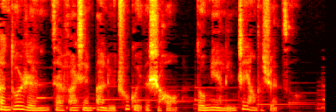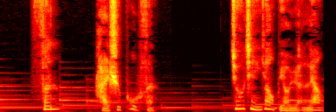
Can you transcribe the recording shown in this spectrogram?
很多人在发现伴侣出轨的时候，都面临这样的选择：分还是不分？究竟要不要原谅？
